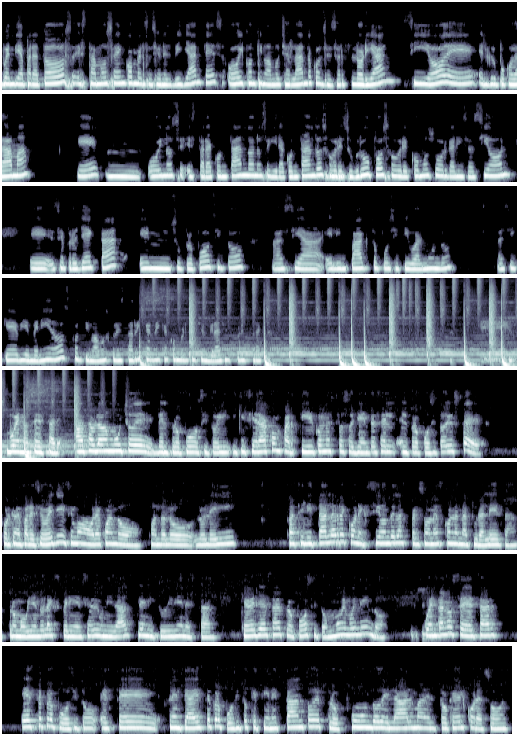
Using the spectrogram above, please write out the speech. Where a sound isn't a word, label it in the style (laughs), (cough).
buen día para todos. Estamos en Conversaciones Brillantes. Hoy continuamos charlando con César Florian, CEO del el Grupo Kodama, que mm, hoy nos estará contando, nos seguirá contando sobre su grupo, sobre cómo su organización eh, se proyecta en su propósito hacia el impacto positivo al mundo. Así que bienvenidos, continuamos con esta rica, rica conversación. Gracias por estar acá. Bueno, César, has hablado mucho del propósito y, quisiera compartir con nuestros oyentes el, propósito de ustedes, porque me pareció bellísimo ahora cuando, cuando lo, lo leí, facilitar la reconexión de las personas con la naturaleza, promoviendo la experiencia de unidad, plenitud y bienestar. Qué belleza de propósito, muy, muy lindo. Cuéntanos, César, este propósito, este, frente a este propósito que tiene tanto de profundo del alma, del toque del corazón,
